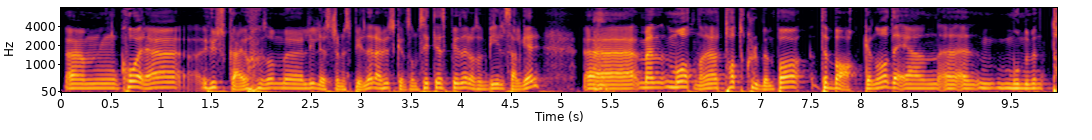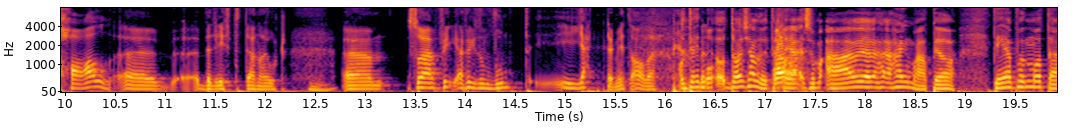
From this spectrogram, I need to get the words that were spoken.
Um, Kåre husker jeg jo som eh, Lillestrøm-spiller, jeg husker han som City-spiller og som bilselger. Uh, men måten han har tatt klubben på tilbake nå, det er en, en monumental uh, bedrift, det han har gjort. Um, så jeg fikk, jeg fikk sånn vondt i hjertet mitt av det. Og, den, og da kommer du til det som jeg henger meg opp i. da. Det er på en måte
